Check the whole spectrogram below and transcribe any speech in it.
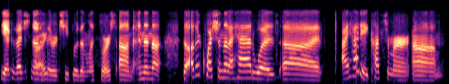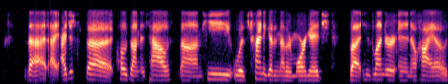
Yeah, because I just noticed Alright. they were cheaper than ListSource. Um, and then the the other question that I had was uh, I had a customer um, that I, I just uh, closed on his house. Um, he was trying to get another mortgage, but his lender in Ohio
